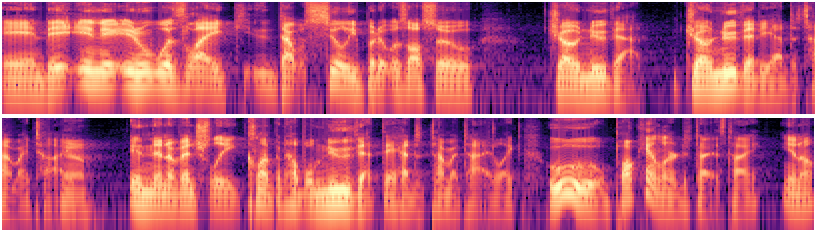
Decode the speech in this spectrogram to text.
and it, and it, it was like that was silly, but it was also Joe knew that Joe knew that he had to tie my tie. Yeah. And then eventually, Clemp and Hubble knew that they had to tie my tie. Like, ooh, Paul can't learn to tie his tie, you know.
